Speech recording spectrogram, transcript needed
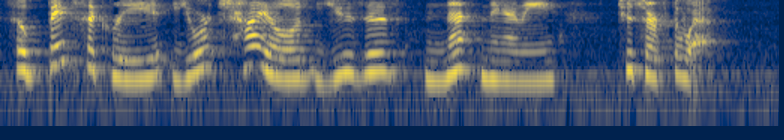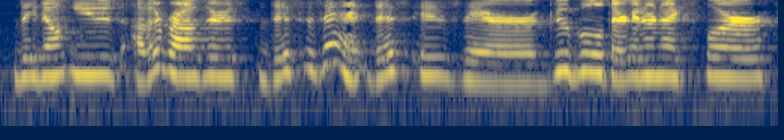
so basically, your child uses Net Nanny to surf the web. They don't use other browsers. This is it. This is their Google, their Internet Explorer.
